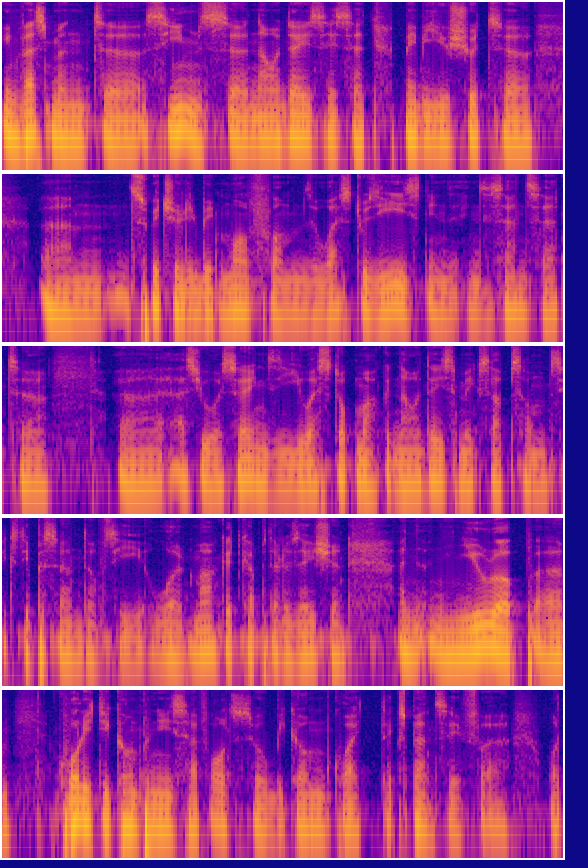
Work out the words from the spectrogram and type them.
investment uh, themes uh, nowadays is that maybe you should uh, um, switch a little bit more from the west to the east in, in the sense that, uh, uh, as you were saying, the US stock market nowadays makes up some 60% of the world market capitalization. And, in Europe, uh, quality companies have also become quite expensive. Uh, what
